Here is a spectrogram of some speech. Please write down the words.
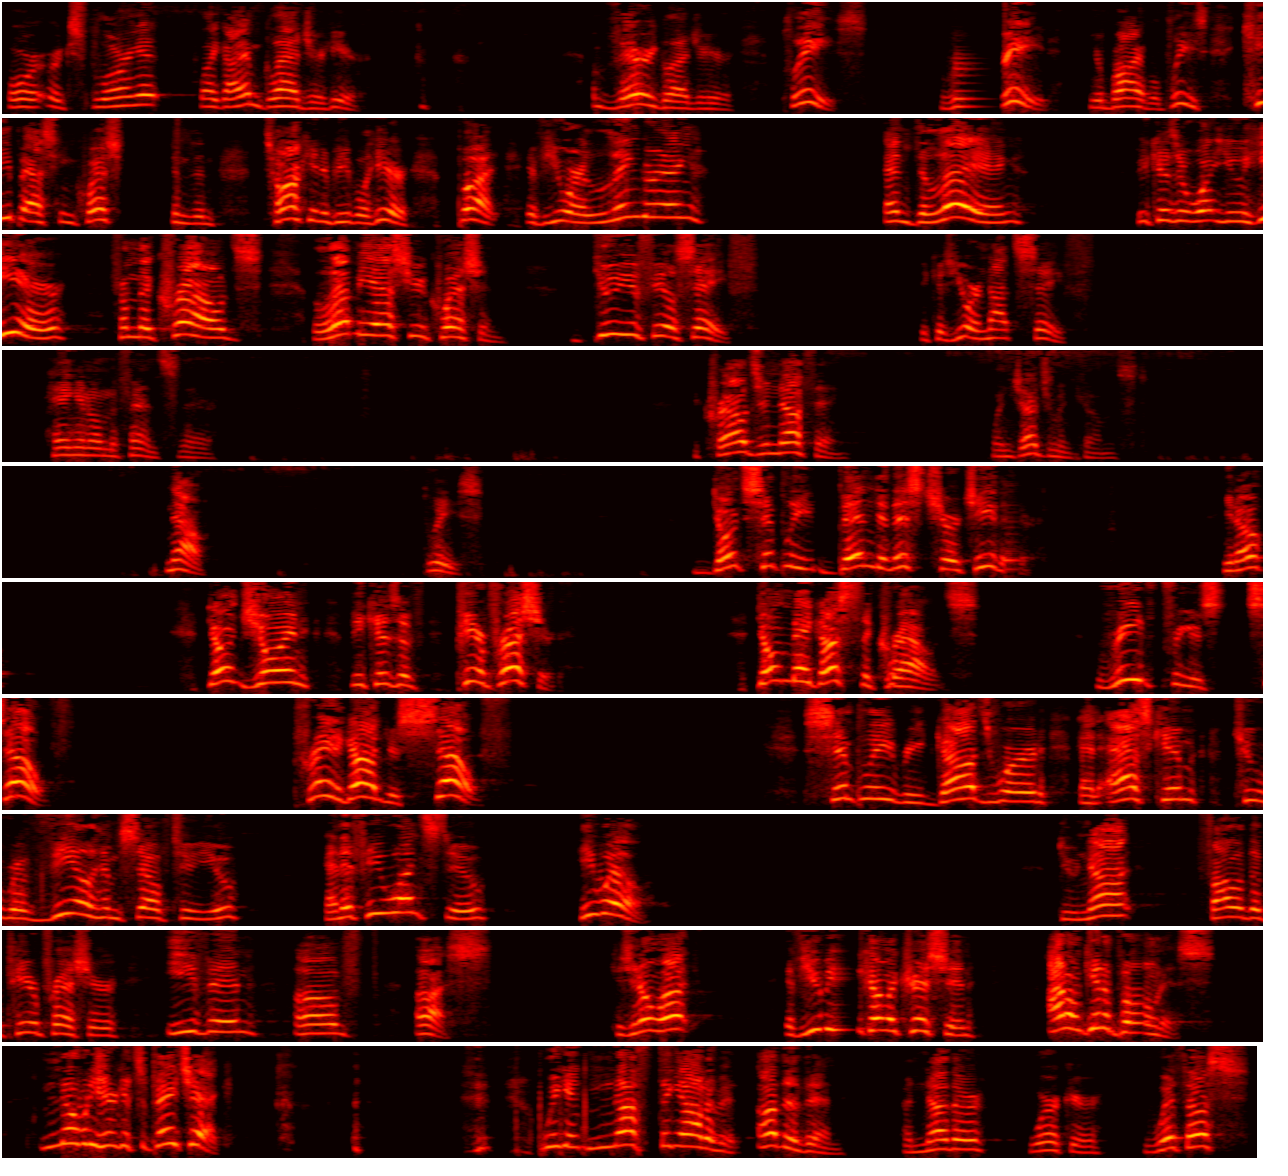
or, or exploring it, like I am glad you're here. I'm very glad you're here. Please read your Bible. Please keep asking questions and talking to people here. But if you are lingering and delaying because of what you hear from the crowds, let me ask you a question. Do you feel safe? Because you are not safe hanging on the fence there. The crowds are nothing when judgment comes. Now, please, don't simply bend to this church either. You know? Don't join because of peer pressure. Don't make us the crowds. Read for yourself. Pray to God yourself. Simply read God's word and ask Him to reveal Himself to you. And if He wants to, He will. Do not follow the peer pressure even of us. Because you know what? If you become a Christian, I don't get a bonus. Nobody here gets a paycheck. we get nothing out of it other than another worker with us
